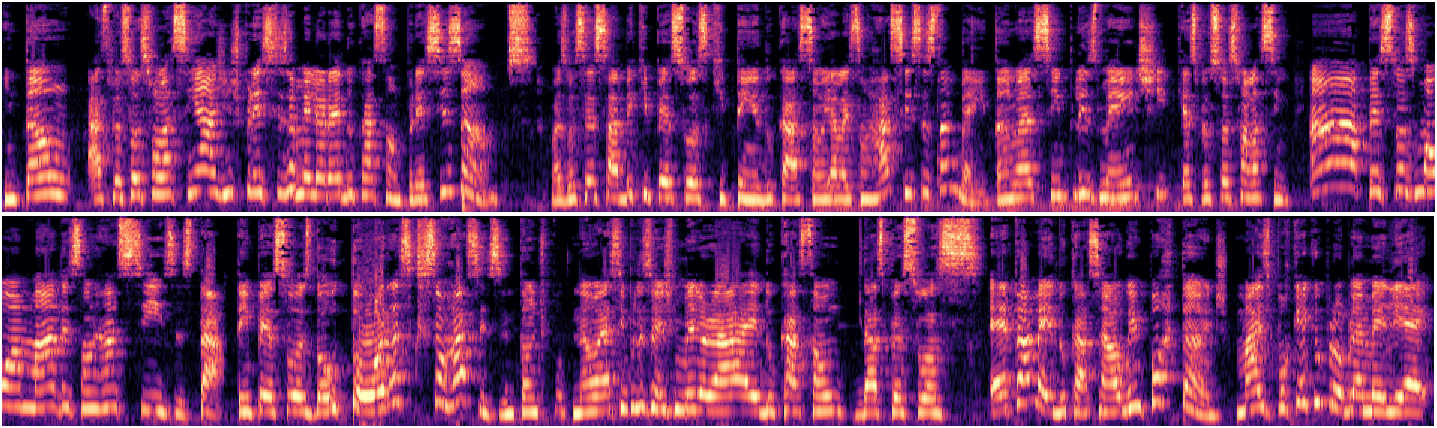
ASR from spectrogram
Então as pessoas falam assim, ah, a gente precisa melhorar a educação. Precisamos. Mas você sabe que pessoas que têm educação e elas são racistas também. Então não é simplesmente que as pessoas falam assim, ah, pessoas mal amadas são racistas. Tá, tem pessoas doutoras que são racistas. Então, tipo, não é simplesmente melhorar a educação das pessoas. É também, educação é algo importante. Mas por que, que o problema ele é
